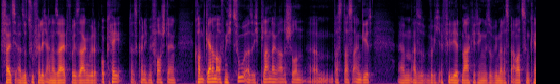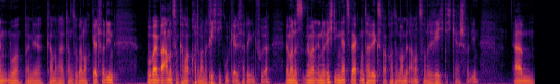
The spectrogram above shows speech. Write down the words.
Falls ihr also zufällig einer seid, wo ihr sagen würdet, okay, das könnte ich mir vorstellen, kommt gerne mal auf mich zu. Also ich plane da gerade schon, ähm, was das angeht. Ähm, also wirklich Affiliate-Marketing, so wie man das bei Amazon kennt. Nur bei mir kann man halt dann sogar noch Geld verdienen. Wobei bei Amazon man, konnte man richtig gut Geld verdienen früher. Wenn man, das, wenn man in richtigen Netzwerken unterwegs war, konnte man mit Amazon richtig Cash verdienen. Ähm,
